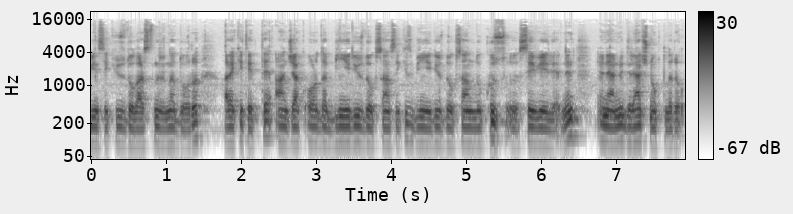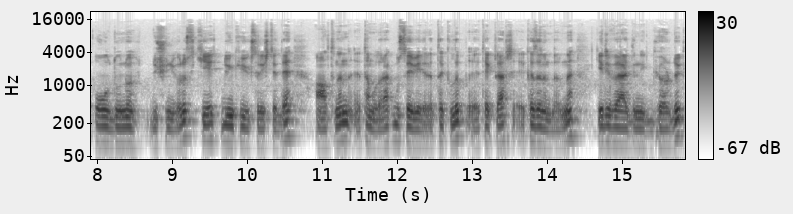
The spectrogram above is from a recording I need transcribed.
1800 dolar sınırına doğru hareket etti. Ancak orada 1798-1799 seviyelerinin önemli direnç noktaları olduğunu düşünüyoruz ki dünkü yükselişte de altının tam olarak bu seviyelere takılıp tekrar kazanımlarını geri verdiğini gördük.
